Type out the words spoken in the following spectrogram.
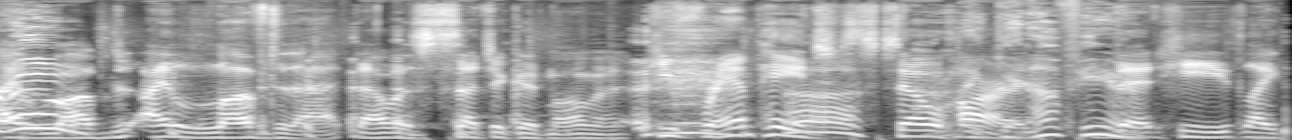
I loved I loved that. That was such a good moment. He rampaged so hard get up here? that he like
